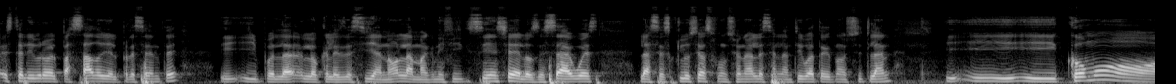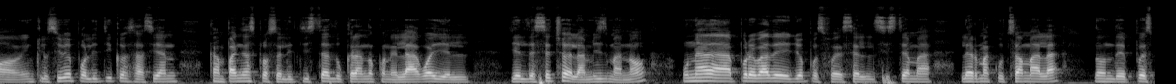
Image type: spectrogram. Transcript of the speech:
este libro el pasado y el presente y, pues lo que les decía, ¿no? La magnificencia de los desagües, las esclusas funcionales en la antigua Tenochtitlán y, y, cómo inclusive políticos hacían campañas proselitistas lucrando con el agua y el, y el desecho de la misma, ¿no? Una prueba de ello pues fue el sistema Lerma Cutzamala, donde pues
